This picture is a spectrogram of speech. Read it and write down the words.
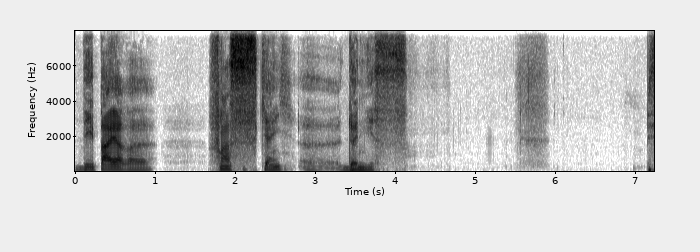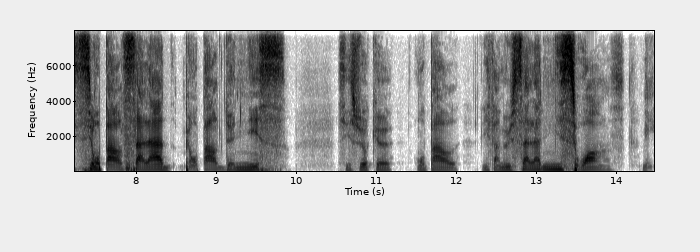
des pères euh, franciscains euh, de Nice. Si on parle salade, puis on parle de Nice, c'est sûr qu'on parle des fameuses salades niçoises. Mais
